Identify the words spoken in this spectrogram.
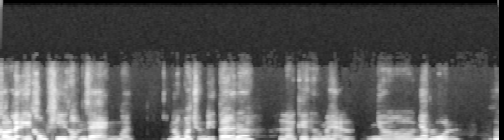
còn lẽ cái không khí rộn ràng mà lúc mà chuẩn bị tết á là cái thứ mà hạ nhớ nhất luôn ừ.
